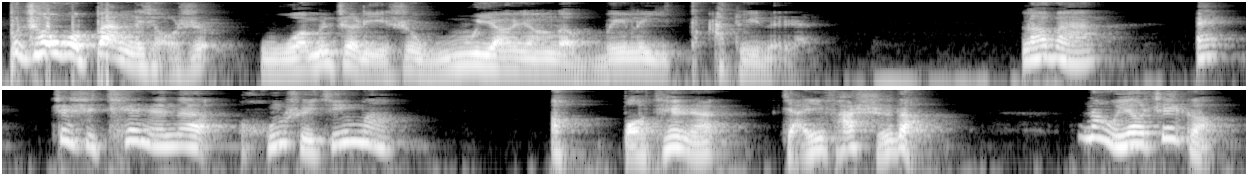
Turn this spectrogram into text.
不超过半个小时，我们这里是乌泱泱的围了一大堆的人。老板，哎，这是天然的红水晶吗？啊，保天然，假一罚十的。那我要这个，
